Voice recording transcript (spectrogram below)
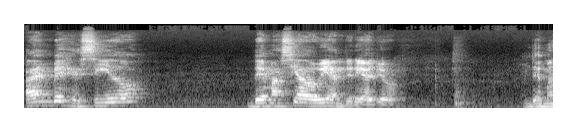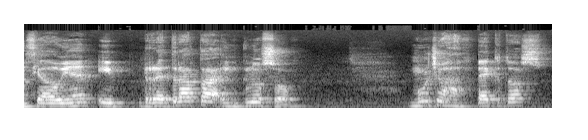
ha envejecido demasiado bien, diría yo demasiado bien y retrata incluso muchos aspectos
